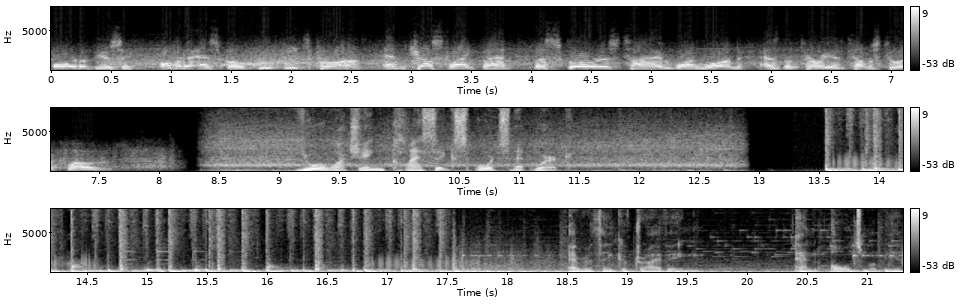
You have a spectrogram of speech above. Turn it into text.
Orr to Bucyk, over to Espo, who beats Parent, and just like that, the score is tied 1-1 as the period comes to a close. You're watching Classic Sports Network. Ever think of driving an Oldsmobile?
